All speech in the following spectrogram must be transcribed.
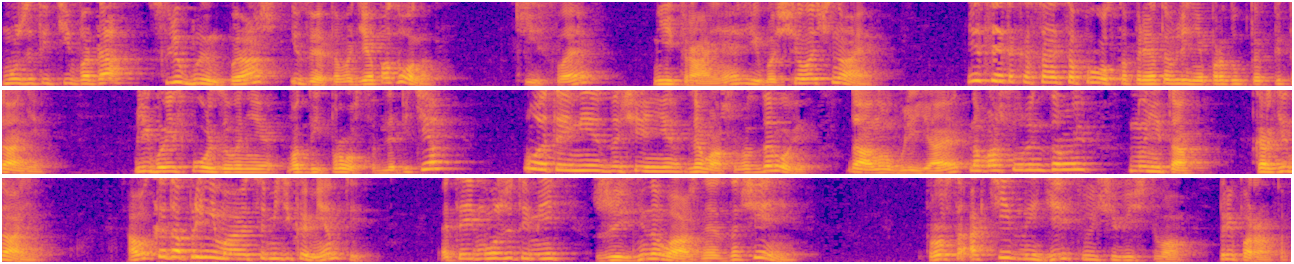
может идти вода с любым pH из этого диапазона. Кислая, нейтральная, либо щелочная. Если это касается просто приготовления продуктов питания, либо использования воды просто для питья, ну это имеет значение для вашего здоровья. Да, оно влияет на ваш уровень здоровья, но не так кардинально. А вот когда принимаются медикаменты, это и может иметь жизненно важное значение. Просто активные действующие вещества препаратов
